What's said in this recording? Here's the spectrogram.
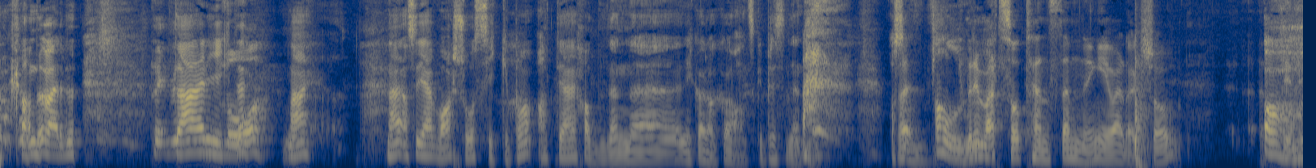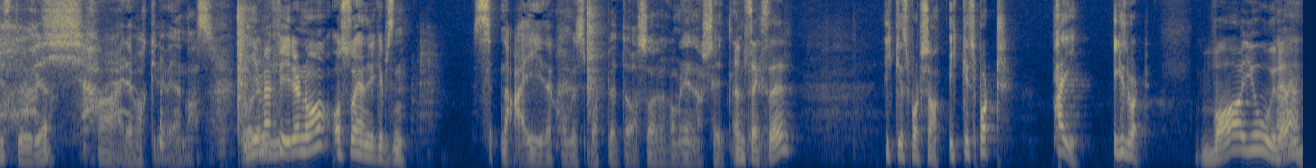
kan det være det. Der gikk det. Nei. Nei, altså, jeg var så sikker på at jeg hadde den uh, nicaraguanske presidenten. Også, Det har aldri vært så tens stemning i hverdagsshow. Åh, sin historie. Kjære vakre venn, altså. Gi meg firer nå, og så Henrik Ibsen. S- Nei, det kommer sport, vet du. Også. Det kommer en av. En sekser. Ikke sport, sa han. Ikke sport. Hei! Ikke sport. Hva gjorde Nei.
